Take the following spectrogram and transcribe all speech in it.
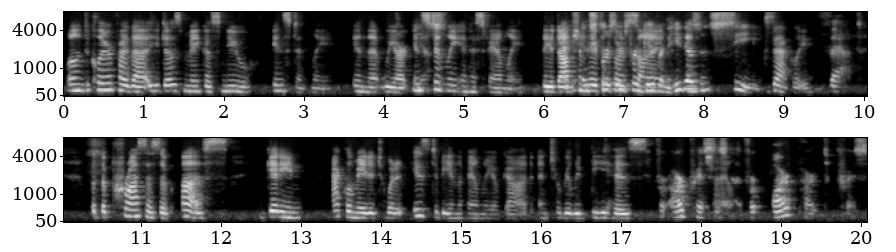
Well, and to clarify that, he does make us new instantly in that we are Yes. instantly in his family. The adoption papers are forgiven. signed. He doesn't see exactly. that. but the process of us getting acclimated to what it is to be in the family of God and to really be his For our precious, Child. Uh, for our part to press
